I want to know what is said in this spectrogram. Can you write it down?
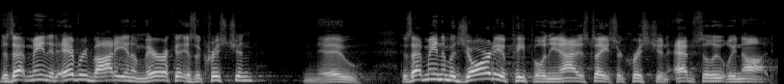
does that mean that everybody in America is a Christian? No. Does that mean the majority of people in the United States are Christian? Absolutely not.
